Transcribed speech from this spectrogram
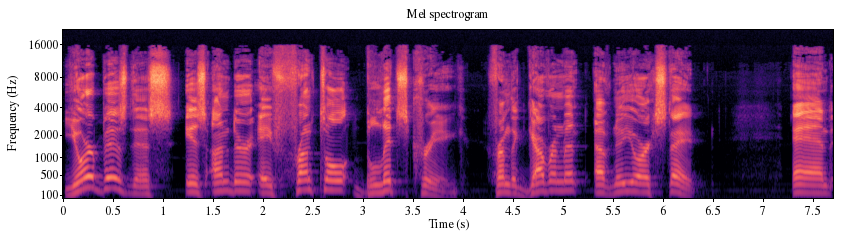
Your business is under a frontal blitzkrieg from the government of New York State. And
